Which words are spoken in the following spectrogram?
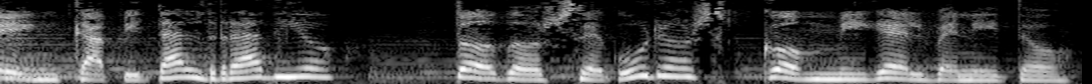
En Capital Radio, todos seguros con Miguel Benito.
